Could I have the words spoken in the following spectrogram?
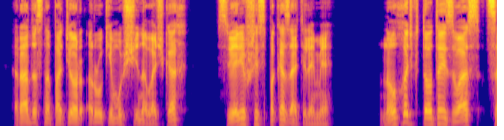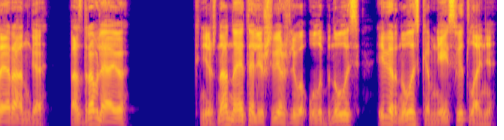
— радостно потер руки мужчина в очках, сверившись с показателями. «Ну, хоть кто-то из вас С-ранга. Поздравляю!» Княжна на это лишь вежливо улыбнулась и вернулась ко мне и Светлане,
